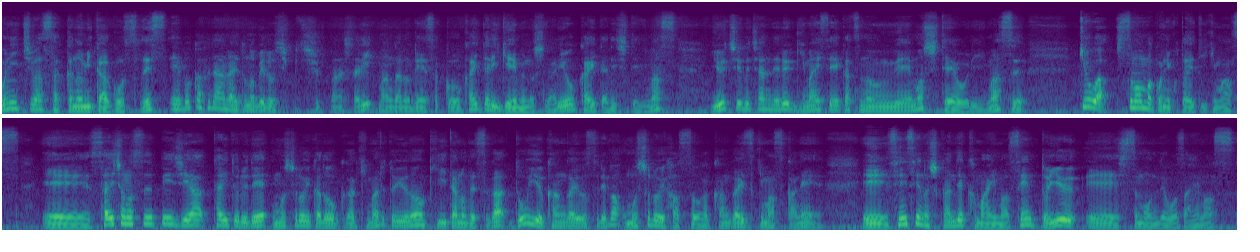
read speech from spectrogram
こんにちは作家の三河ゴーストです、えー僕は普段ライトノベルを出版したり漫画の原作を書いたりゲームのシナリオを書いたりしています。YouTube チャンネル「義妹生活」の運営もしております。今日は質問箱に答えていきます、えー最初の数ページやタイトルで面白いかどうかが決まるというのを聞いたのですがどういう考えをすれば面白い発想が考えつきますかね、えー先生の主観で構いませんという、え質問でございます。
